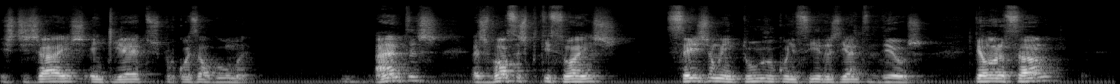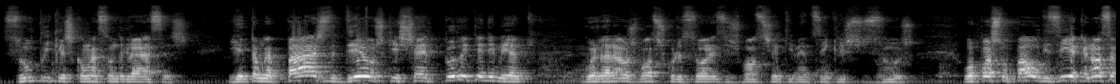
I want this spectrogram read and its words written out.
estejais inquietos por coisa alguma. Antes, as vossas petições sejam em tudo conhecidas diante de Deus, pela oração, súplicas com ação de graças, e então a paz de Deus, que excede todo o entendimento, guardará os vossos corações e os vossos sentimentos em Cristo Jesus. O apóstolo Paulo dizia que a nossa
